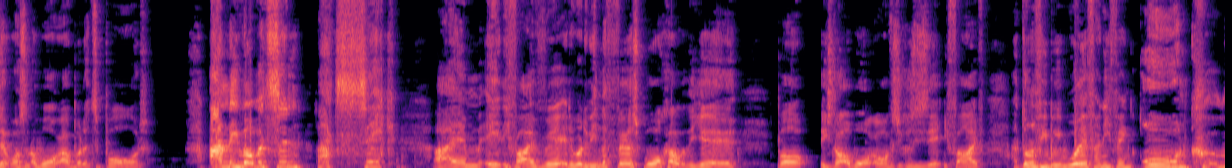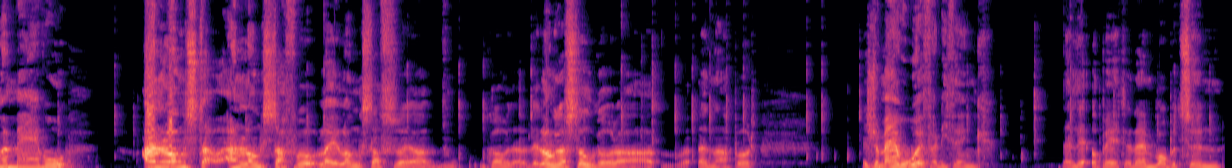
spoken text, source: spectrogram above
it wasn't a walkout, but it's a board. Andy Robertson? That's sick. I am 85 rated. It would have been the first walkout of the year. But he's not a walkout, obviously, because he's 85. I don't know if he'd be worth anything. Oh, and Romero. And long stuff, and long stuff, like long stuff's like, uh, go with that. Long stuff's still good uh, uh, in that, but is Romero worth anything? A little bit, and then Robertson,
